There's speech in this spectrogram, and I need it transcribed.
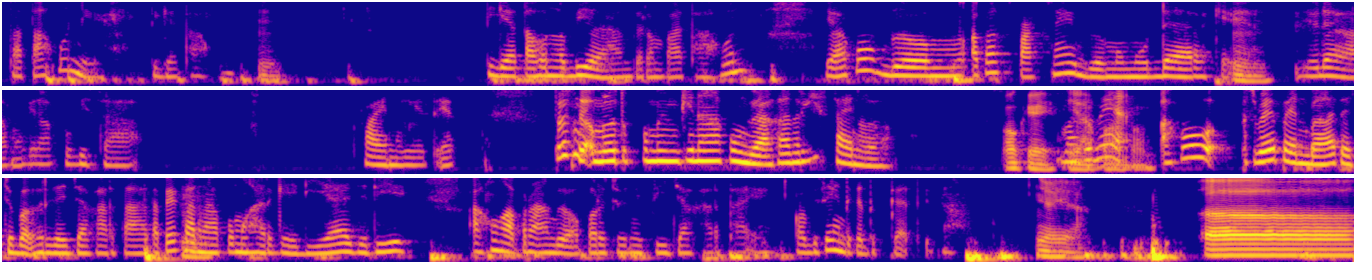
empat tahun ya tiga tahun. Hmm. Tiga tahun lebih lah hampir empat tahun ya aku belum apa sparksnya belum memudar kayak Hmm. ya udah mungkin aku bisa fine with it terus nggak menutup kemungkinan aku nggak akan resign loh Oke. ya, maksudnya paham. aku sebenarnya pengen banget ya coba kerja Jakarta tapi Hmm. karena aku menghargai dia jadi aku nggak pernah ambil opportunity Jakarta ya kalau bisa yang deket-deket gitu Ya ya. Eh,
